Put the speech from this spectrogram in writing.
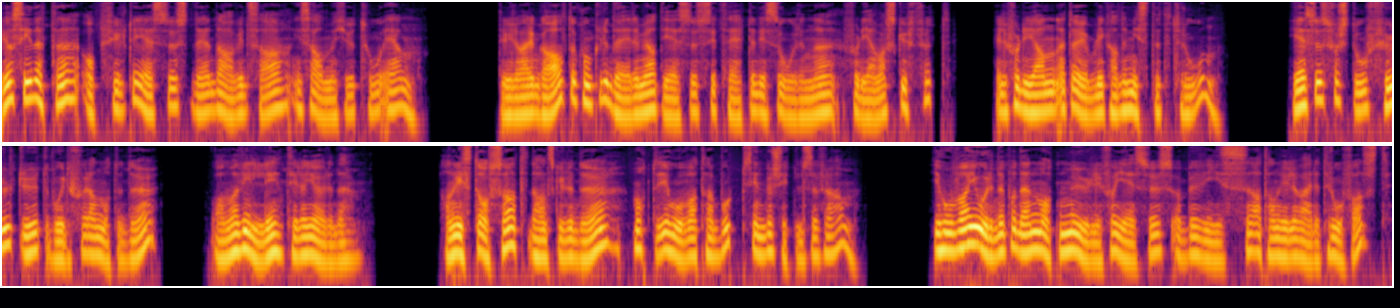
Ved å si dette oppfylte Jesus det David sa i Salme 22,1. Det ville være galt å konkludere med at Jesus siterte disse ordene fordi han var skuffet, eller fordi han et øyeblikk hadde mistet troen. Jesus forsto fullt ut hvorfor han måtte dø, og han var villig til å gjøre det. Han visste også at da han skulle dø, måtte Jehova ta bort sin beskyttelse fra ham. Jehova gjorde det på den måten mulig for Jesus å bevise at han ville være trofast,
